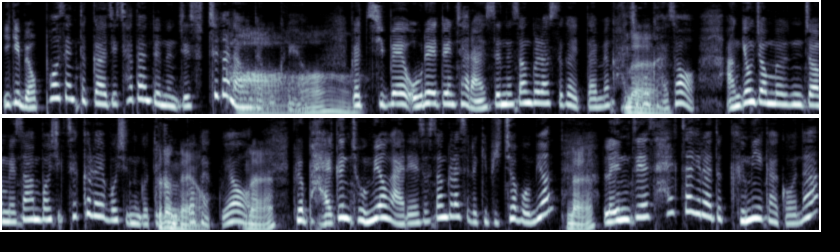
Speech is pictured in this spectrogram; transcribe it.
이게 몇 퍼센트까지 차단되는지 수치가 나온다고 아. 그래요. 그러니까 집에 오래된 잘 안 쓰는 선글라스가 있다면 가지고 네. 가서 안경 전문점에서 한 번씩 체크를 해보시는 것도 좋을 그렇네요. 것 같고요. 네. 그리고 밝은 조명 아래에서 선글라스를 이렇게 비춰보면 네. 렌즈 에 살짝이라도 금이 가거나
